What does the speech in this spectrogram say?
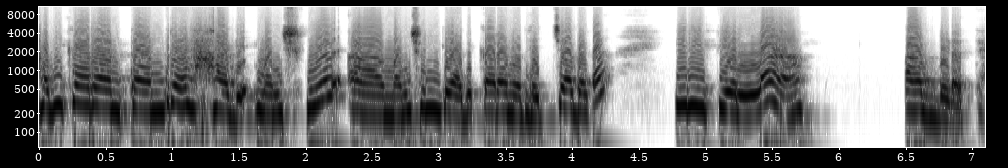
ಅಧಿಕಾರ ಅಂತ ಅಂದ್ರೆ ಹಾಗೆ. ಮನುಷ್ಯಗೆ ಆ, ಮನುಷ್ಯನ್ಗೆ ಅಧಿಕಾರ ಅನ್ನೋದು ಹೆಚ್ಚಾದಾಗ ಈ ರೀತಿ ಎಲ್ಲ ಆಗ್ಬಿಡತ್ತೆ.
